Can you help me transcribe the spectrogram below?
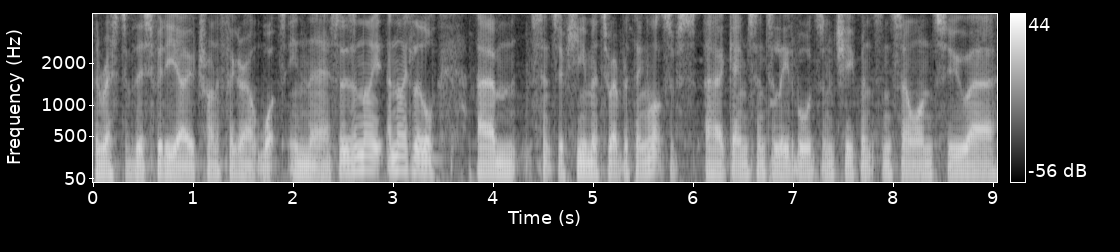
the rest of this video trying to figure out what's in there. So there's a, ni a nice little um, sense of humour to everything, lots of uh, Game Center leaderboards and achievements and so on to, uh,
